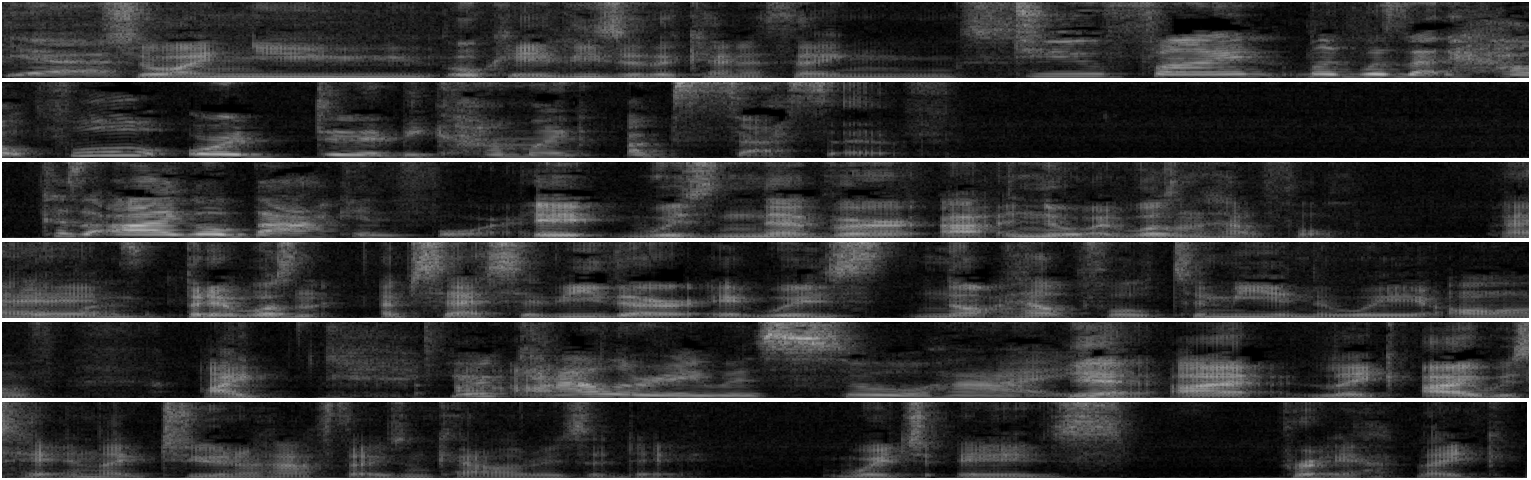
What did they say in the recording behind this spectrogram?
yeah. So I knew okay these are the kind of things. Do you find like was that helpful or did it become like obsessive? Because I go back and forth. It was never. Uh, no, it wasn't helpful. Um, It wasn't. but it wasn't obsessive either. It was not helpful to me in the way of I. Your I- calorie was so high. Yeah, I like I was hitting like two and a half thousand calories a day, which is pretty like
